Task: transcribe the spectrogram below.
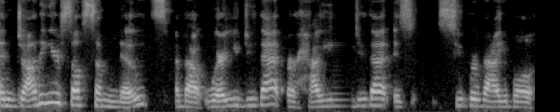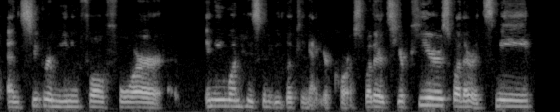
And jotting yourself some notes about where you do that or how you do that is super valuable and super meaningful for anyone who's going to be looking at your course, whether it's your peers, whether it's me,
